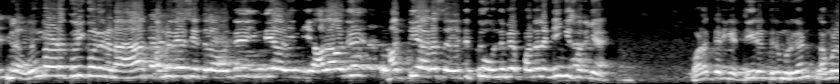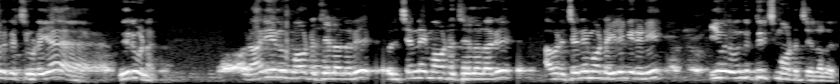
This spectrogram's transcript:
இல்ல உங்களோட குறிக்கோள் என்னன்னா தமிழ் தேசியத்துல வந்து இந்தியா இந்தியா- அதாவது மத்திய அரசை எதிர்த்து ஒண்ணுமே பண்ணல. நீங்க சொல்றீங்க. வழக்கறிஞர் தீரன் திருமுருகன் தமிழர் கட்சியினுடைய நிறுவனர். ஒரு அரியலூர் மாவட்ட செயலாளர் ஒரு சென்னை மாவட்ட செயலாளர் அவர் சென்னை மாவட்ட இளைஞரணி இவர் வந்து திருச்சி மாவட்ட செயலாளர்.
